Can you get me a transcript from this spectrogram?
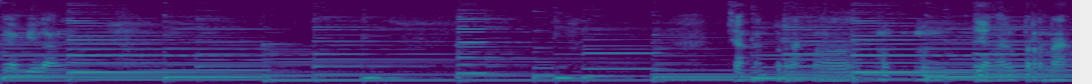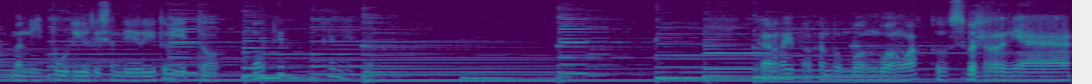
yang bilang jangan pernah jangan pernah menipu diri sendiri itu itu. Mungkin mungkin itu. Karena itu akan membuang-buang waktu sebenarnya.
